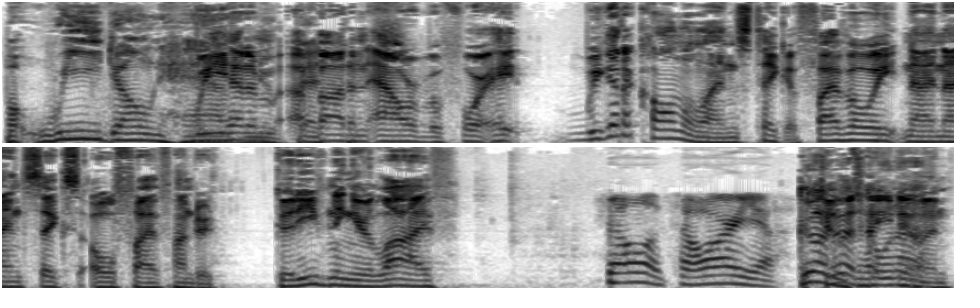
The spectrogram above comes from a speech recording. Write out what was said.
but we don't have. we had them about an hour before. Hey, we got a call on the line. Let's take it. 508 996 0500. Good evening. You're live. Fellas, how are you? Good. Good. How you going on? doing?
